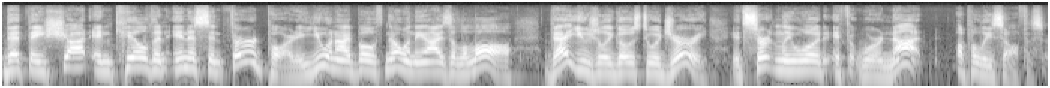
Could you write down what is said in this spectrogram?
that they shot and killed an innocent third party. You and I both know, in the eyes of the law, that usually goes to a jury. It certainly would if it were not a police officer.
